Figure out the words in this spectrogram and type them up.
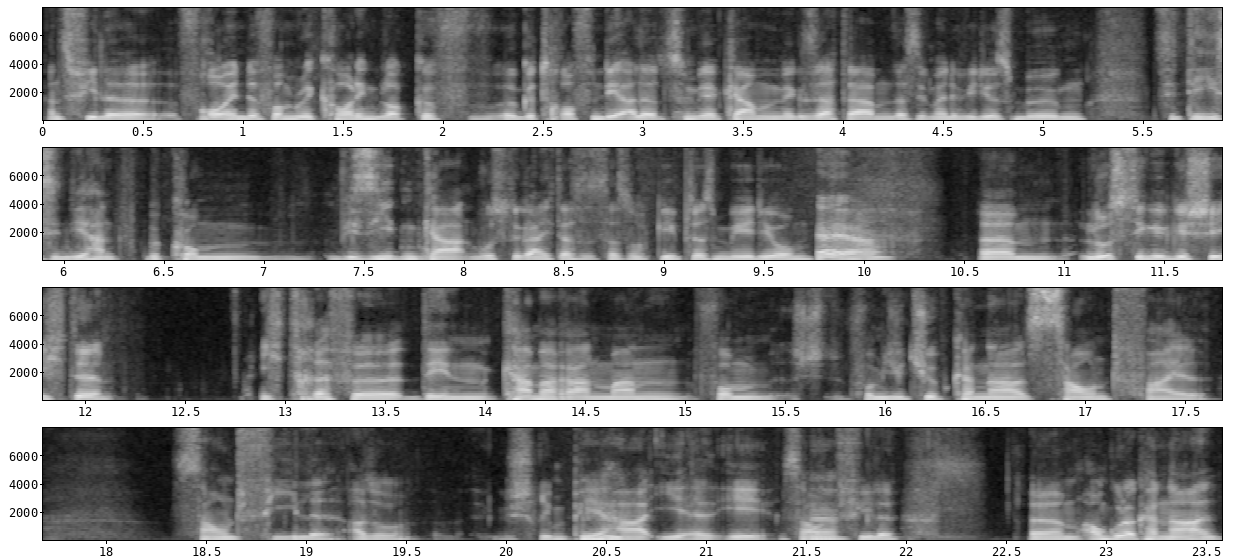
ganz viele Freunde vom Recording-Blog gef- getroffen, die alle zu mir kamen und mir gesagt haben, dass sie meine Videos mögen, CDs in die Hand bekommen, Visitenkarten, wusste gar nicht, dass es das noch gibt, das Medium. Ja, ja. Ähm, lustige Geschichte. Ich treffe den Kameramann vom, vom YouTube-Kanal Soundfile. Soundfile, also geschrieben P-H-I-L-E, Soundfile. Ähm, auch ein guter Kanal.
